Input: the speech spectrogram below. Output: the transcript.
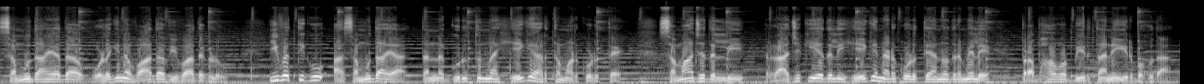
ಸಮುದಾಯದ ಒಳಗಿನ ವಾದ ವಿವಾದಗಳು, ಇವತ್ತಿಗೂ ಆ ಸಮುದಾಯ ತನ್ನ ಗುರುತನ್ನ ಹೇಗೆ ಅರ್ಥ ಮಾಡಿಕೊಡುತ್ತೆ, ಸಮಾಜದಲ್ಲಿ, ರಾಜಕೀಯದಲ್ಲಿ ಹೇಗೆ ನಡ್ಕೊಳ್ಳುತ್ತೆ ಅನ್ನೋದರ ಮೇಲೆ ಪ್ರಭಾವ ಬೀರ್ತಾನೆ ಇರಬಹುದಾ?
